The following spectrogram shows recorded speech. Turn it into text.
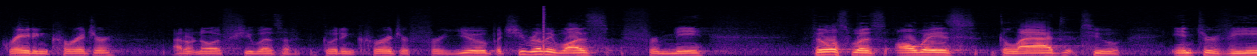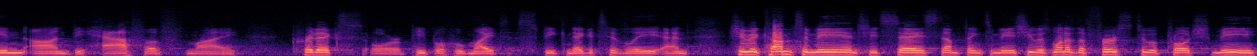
great encourager. I don't know if she was a good encourager for you, but she really was for me. Phyllis was always glad to intervene on behalf of my critics or people who might speak negatively. And she would come to me and she'd say something to me. She was one of the first to approach me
